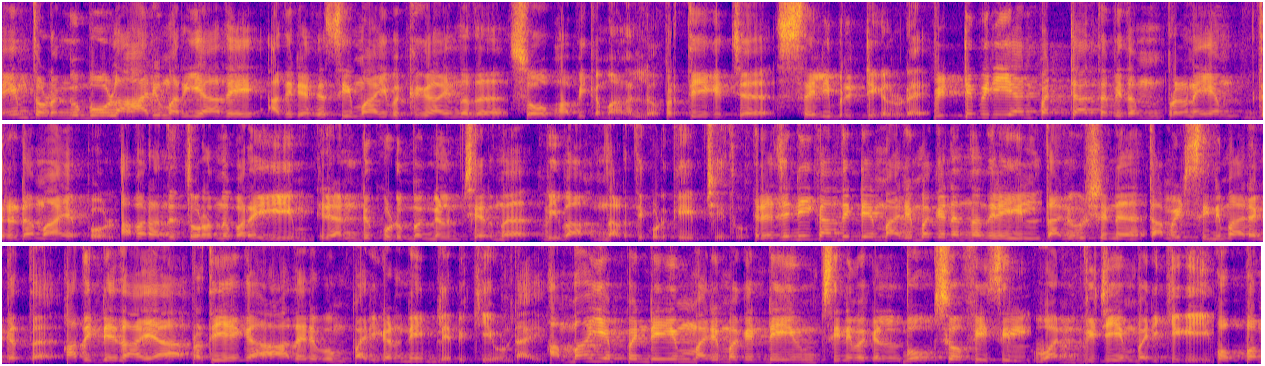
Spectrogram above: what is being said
പ്രണയം തുടങ്ങുമ്പോൾ ആരും അറിയാതെ അത് രഹസ്യമായി വെക്കുക എന്നത് സ്വാഭാവികമാണല്ലോ. പ്രത്യേകിച്ച് സെലിബ്രിറ്റികളുടെ. വിട്ടുപിരിയാൻ പറ്റാത്ത വിധം പ്രണയം ദൃഢമായപ്പോൾ അവർ അത് തുറന്നു പറയുകയും രണ്ട് കുടുംബങ്ങളും ചേർന്ന് വിവാഹം നടത്തി കൊടുക്കുകയും ചെയ്തു. രജനീകാന്തിന്റെ മരുമകൻ എന്ന നിലയിൽ ധനുഷിന് തമിഴ് സിനിമാ രംഗത്ത് അതിന്റെതായ പ്രത്യേക ആദരവും പരിഗണനയും ലഭിക്കുകയുണ്ടായി. അമ്മായിയപ്പന്റെയും മരുമകന്റെയും സിനിമകൾ ബോക്സ് ഓഫീസിൽ വൻ വിജയം വരിക്കുകയും ഒപ്പം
